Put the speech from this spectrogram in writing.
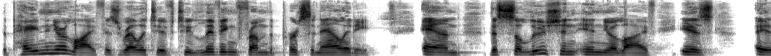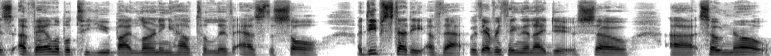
the pain in your life is relative to living from the personality, and the solution in your life is is available to you by learning how to live as the soul a deep study of that with everything that I do. So, uh, so know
